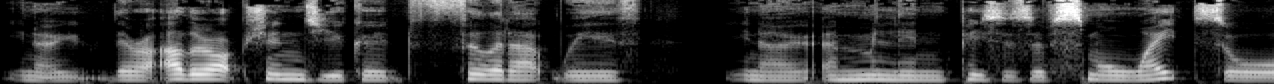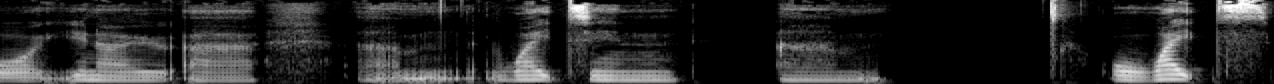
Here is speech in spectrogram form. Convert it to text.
you know, there are other options. You could fill it up with, you know, a million pieces of small weights or, you know, uh, um, weights in, um, or weights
